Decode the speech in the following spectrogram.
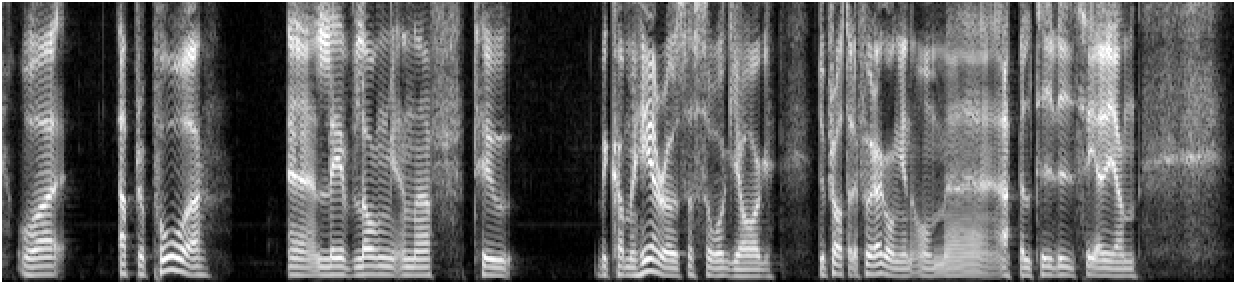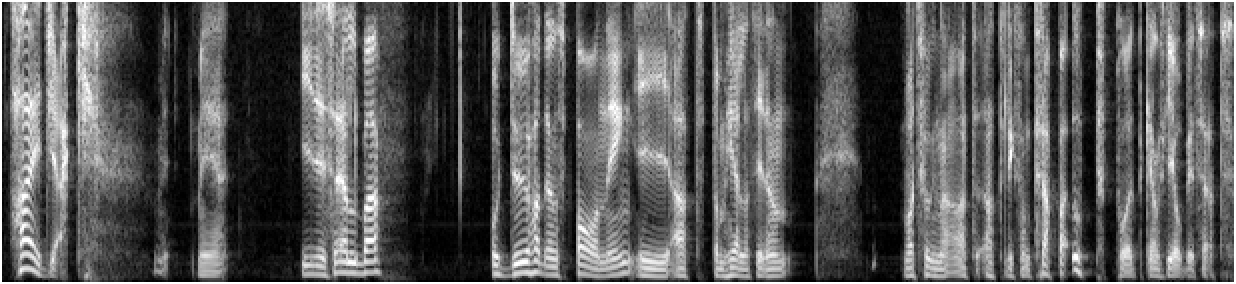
Och apropå eh, live long enough to become a hero så såg jag, du pratade förra gången om eh, Apple TV-serien Hijack med Iris Elba. Och du hade en spaning i att de hela tiden var tvungna att, att liksom trappa upp på ett ganska jobbigt sätt.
